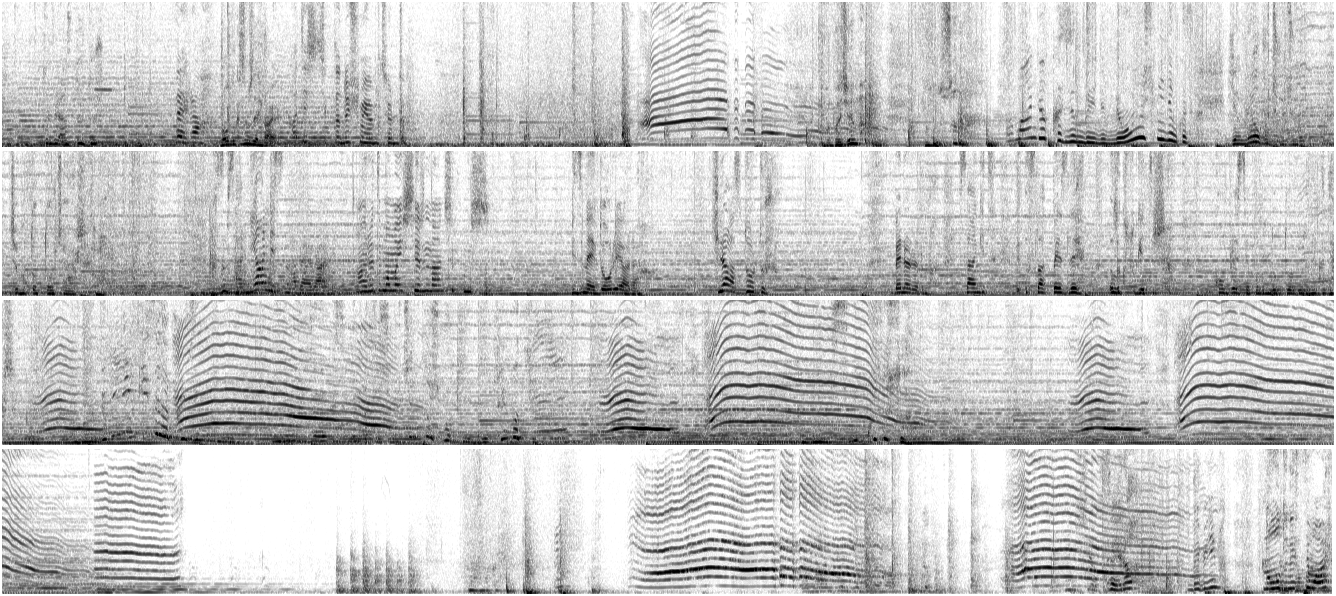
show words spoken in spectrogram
Dur biraz dur dur. Zehra. Ne oldu kızım Zehra'ya? Ateş çıktı düşmüyor bir türlü. Babacığım. Ne oldu sana? Aman da kızım benim. Ne olmuş benim kız? Yanıyor bu çocuk. Çabuk doktor çağır. Kızım sen niye annesine haber vermedin? Aradım ama iş yerinden çıkmış. Bizim evde oraya ara. Kiraz dur dur. Ben ararım. Sen git bir ıslak bezle ılık su getir. Kompres yapalım doktor gelene kadar. Aman benim güzel kızım. Benim güzel kızımın ateşi mi çıkmış bakayım. Bakayım bakayım. Zehra. Bebeğim. Ne oldu nesi var?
